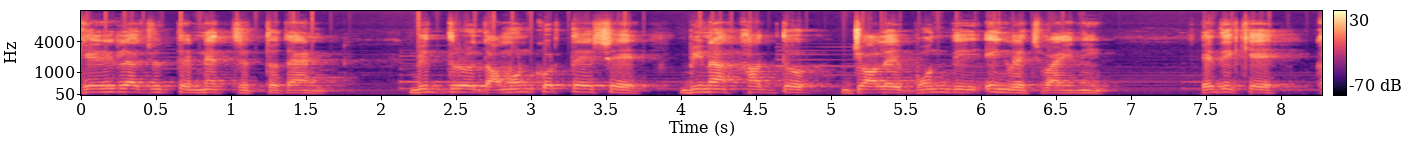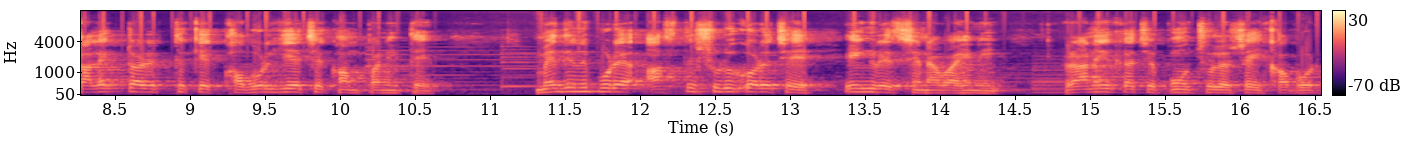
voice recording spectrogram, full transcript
গেরিলা যুদ্ধের নেতৃত্ব দেন। বিদ্রোহ দমন করতে এসে বিনা খাদ্য জলে বন্দি ইংরেজ বাহিনী। এদিকে কালেক্টরেট থেকে খবর গিয়েছে কোম্পানিতে। মেদিনীপুরে আসতে শুরু করেছে ইংরেজ সেনাবাহিনী। রানীর কাছে পৌঁছল সেই খবর।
